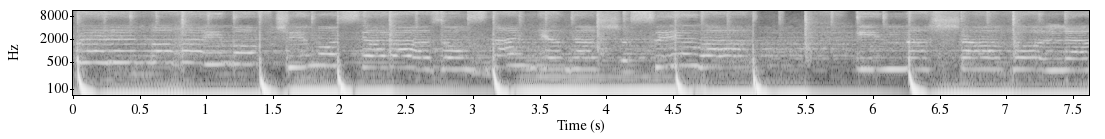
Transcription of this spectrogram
перемагаймо, вчимося разом, знання наша сила і наша воля.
